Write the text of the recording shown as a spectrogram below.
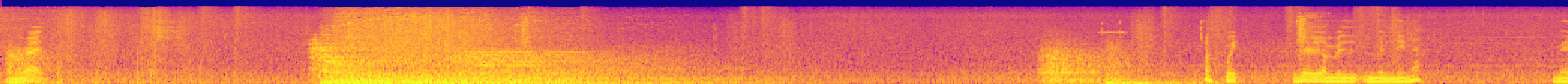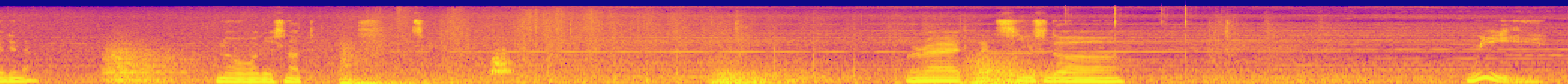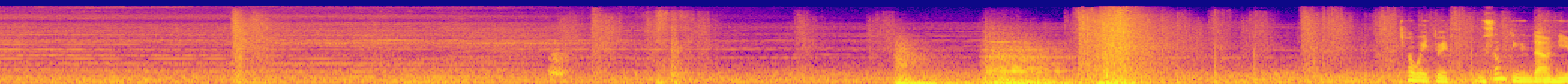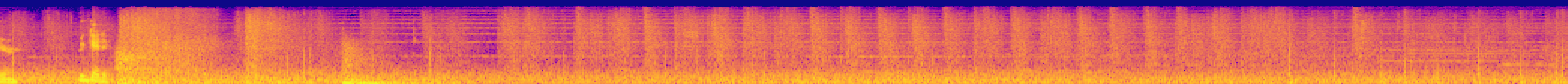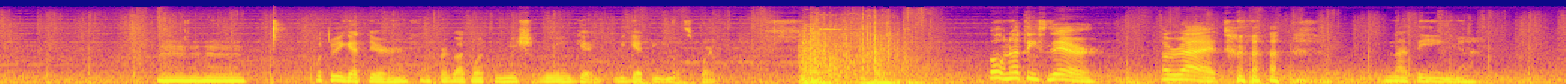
Alright. Oh, wait. Is there a Mel Melina? There's not. Alright, let's use the... Wee! Oh wait, wait. There's something down here. You get it. -hmm. What do we get there? I forgot what we should, we will get be getting in this part. Oh, nothing's there. All right. Nothing.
